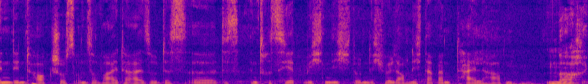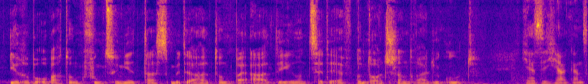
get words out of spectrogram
in den Talkshows und so weiter. Also das, äh, das interessiert mich nicht und ich will auch nicht daran teilhaben. Nach Ihrer Beobachtung funktioniert das mit der Haltung bei ARD und ZDF und Deutschlandradio gut? Ja, sicher, ganz,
